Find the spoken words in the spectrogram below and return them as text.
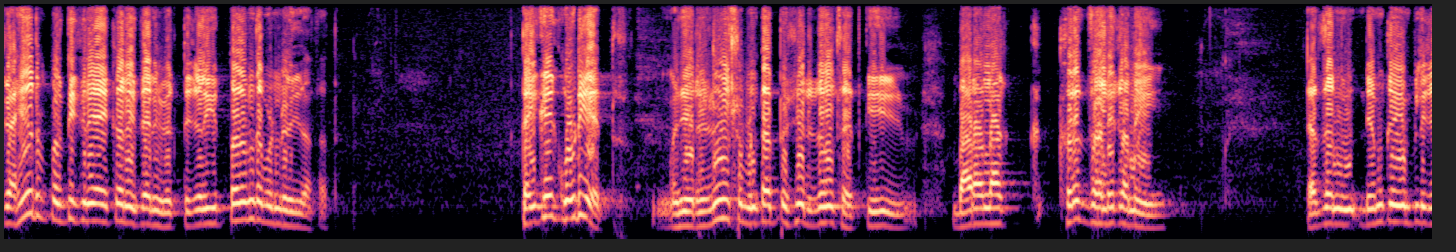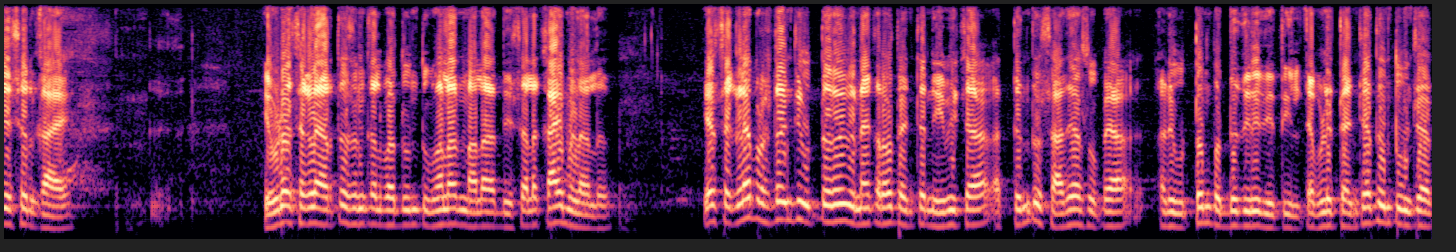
जाहीर प्रतिक्रिया एका नेत्याने व्यक्त केली. इथपर्यंत मंडळी जातात. काही काही कोडी आहेत. म्हणजे रिडल्स म्हणतात तशी रिडल्स आहेत की बारा लाख खरंच झाले का नाही? त्याचं नेमकं इम्प्लिकेशन काय? एवढ्या सगळ्या अर्थसंकल्पातून तुम्हाला मला देशाला काय मिळालं? या सगळ्या प्रश्नांची उत्तरं विनायकराव त्यांच्या नेहमीच्या अत्यंत साध्या सोप्या आणि उत्तम पद्धतीने देतील. त्यामुळे त्यांच्यातून तुमच्यात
